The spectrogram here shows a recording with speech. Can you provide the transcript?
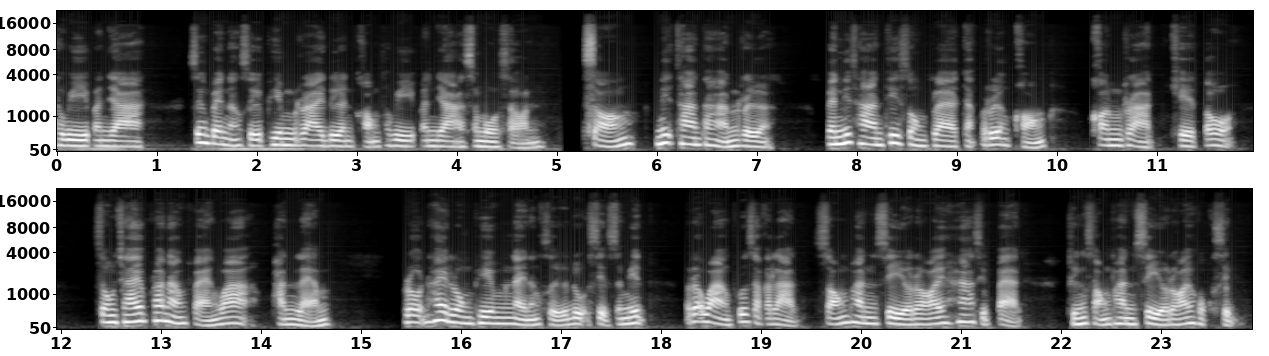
ทวีปัญญา ซึ่งเป็นหนังสือพิมพ์รายเดือนของทวีปัญญาสโมสร 2. นิทานทหารเรือ เป็นนิทานที่ทรงแปลจากเรื่องของคอนราดเคโต ทรงใช้พระนามแฝงว่าพันแหลม โปรดให้ลงพิมพ์ในหนังสือดุสิตสมิธระหว่างพุทธศักราช 2458 ถึง 2460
